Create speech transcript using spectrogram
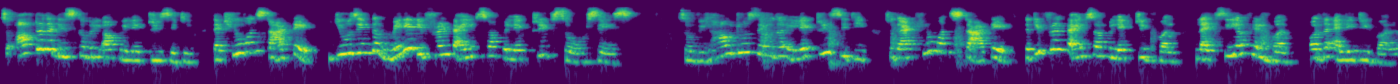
So after the discovery of electricity, that human started using the many different types of electric sources. So we have to save the electricity so that humans started the different types of electric bulb like CFL bulb or the LED bulb.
